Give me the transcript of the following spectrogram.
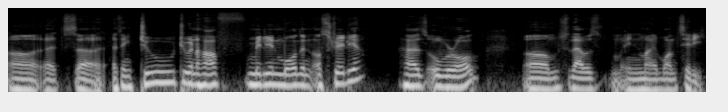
Uh, that's, uh, I think, two, two and a half million more than Australia has overall. Um, so that was in my one city.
